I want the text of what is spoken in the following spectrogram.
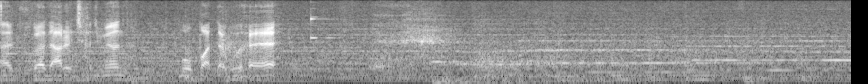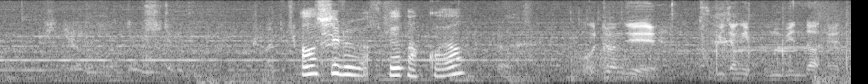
아, 누가 나를 찾으면 못 봤다고 해. 마우스를 왜 바꿔요? 어쩐지 투기장이 붐빈다 해도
